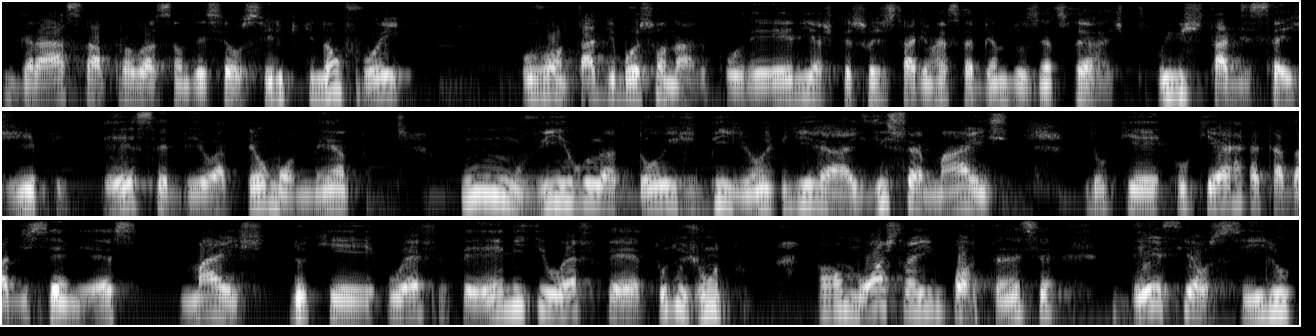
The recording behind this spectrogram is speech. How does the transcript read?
graças à aprovação desse auxílio, que não foi por vontade de Bolsonaro. Por ele, as pessoas estariam recebendo 200 reais. O estado de Sergipe recebeu até o momento 1,2 bilhões de reais. Isso é mais do que o que é arrecadado de ICMS, mais do que o FPM e o FPE, tudo junto. Então, mostra a importância desse auxílio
